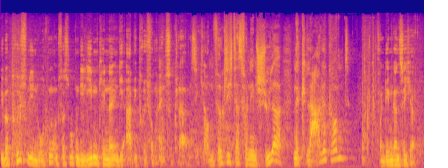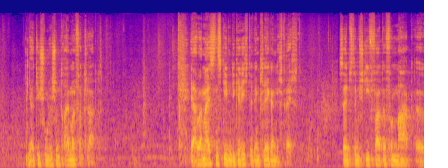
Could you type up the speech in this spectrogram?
überprüfen die Noten und versuchen, die lieben Kinder in die Abi-Prüfung einzuklagen. Sie glauben wirklich, dass von dem Schüler eine Klage kommt? Von dem ganz sicher. Er hat die Schule schon dreimal verklagt. Ja, aber meistens geben die Gerichte den Klägern nicht recht. Selbst dem Stiefvater von Mark, äh,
